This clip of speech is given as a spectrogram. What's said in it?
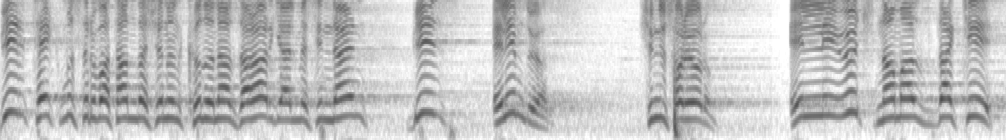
Bir tek Mısır vatandaşının kılına zarar gelmesinden biz elim duyarız. Şimdi soruyorum. 53 namazdaki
